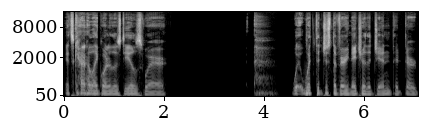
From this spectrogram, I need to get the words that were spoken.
it's kind of like one of those deals where, with, with the just the very nature of the jinn, they're, they're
